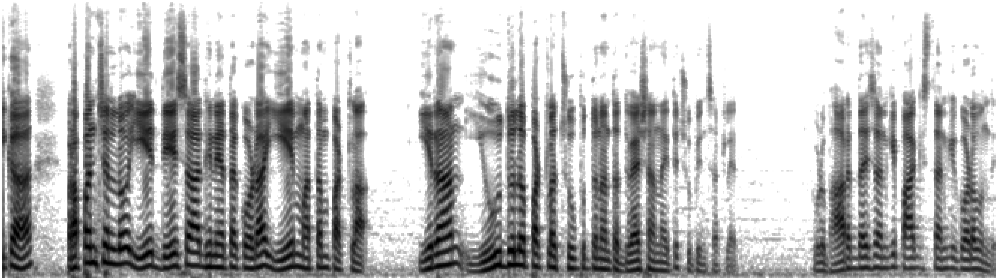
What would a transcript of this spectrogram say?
ఇక ప్రపంచంలో ఏ దేశాధినేత కూడా ఏ మతం పట్ల ఇరాన్ యూదుల పట్ల చూపుతున్నంత ద్వేషాన్ని అయితే చూపించట్లేదు. ఇప్పుడు భారతదేశానికి పాకిస్తాన్కి గొడవ ఉంది.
